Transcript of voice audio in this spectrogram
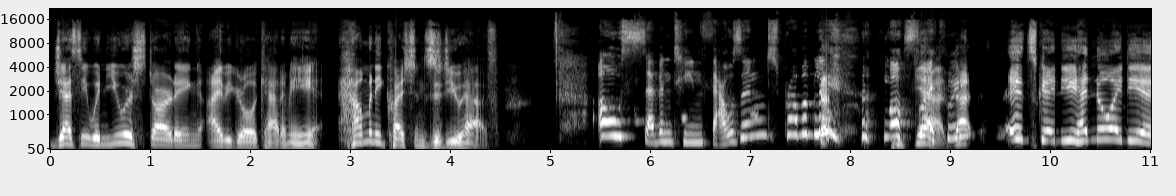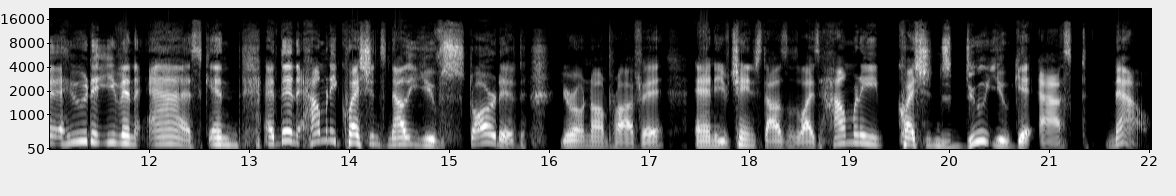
Jessie, when you were starting Ivy Girl Academy, how many questions did you have? Oh, 17,000 probably. Most likely. that it's good. You had no idea who to even ask, and and then how many questions now that you've started your own nonprofit and you've changed thousands of lives? How many questions do you get asked now?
